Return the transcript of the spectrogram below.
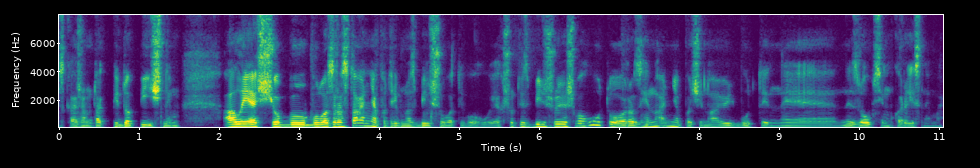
скажімо так, підопічним. Але щоб було зростання, потрібно збільшувати вагу. Якщо ти збільшуєш вагу, то розгинання починають бути не, не зовсім корисними.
